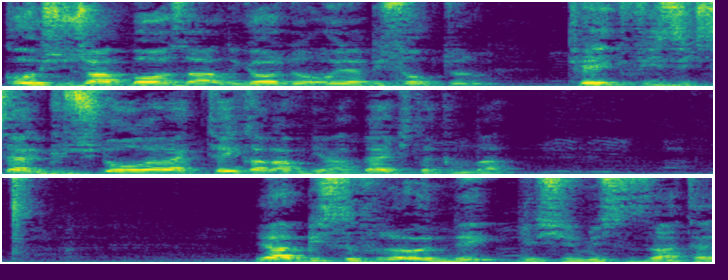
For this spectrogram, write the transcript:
Koşacağım boğazlarını gördün oyuna bir soktun. Tek fiziksel güçlü olarak tek adam ya belki takımda. Ya bir sıfırı önde geçirmişiz zaten.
